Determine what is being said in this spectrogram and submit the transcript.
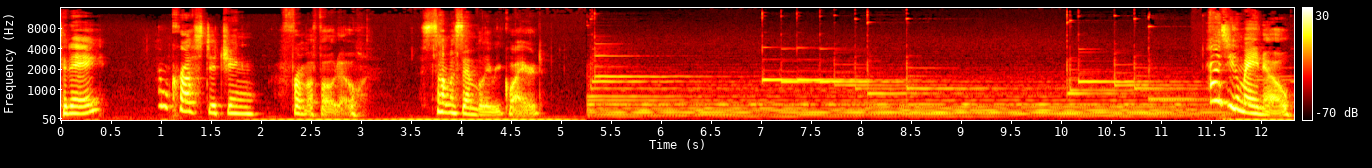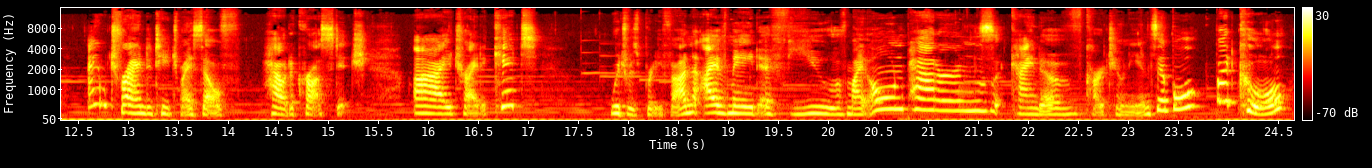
Today, I'm cross-stitching from a photo. Some assembly required. As you may know, I am trying to teach myself how to cross-stitch. I tried a kit, which was pretty fun. I've made a few of my own patterns, kind of cartoony and simple, but cool,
